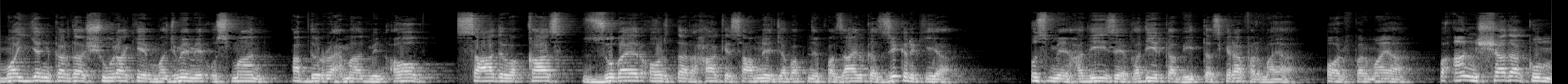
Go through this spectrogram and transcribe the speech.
معین کردہ شورا کے مجمع میں عثمان عبد الرحمن بن عوب سعد وقاص زبیر اور طرحہ کے سامنے جب اپنے فضائل کا ذکر کیا، اس میں حدیث غدیر کا بھی تذکرہ فرمایا اور فرمایا، فَأَنْشَدَكُمْ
